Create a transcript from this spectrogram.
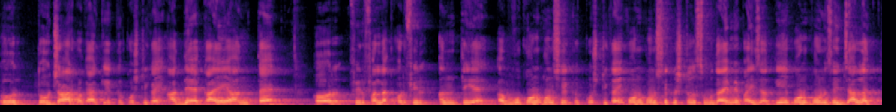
और तो चार प्रकार की एक कोष्टिकाएँ आद्य काय अंत और फिर फलक और फिर अंत्य अब वो कौन कौन से एक कोष्टिकाएँ कौन कौन से क्रिस्टल समुदाय में पाई जाती हैं कौन कौन से जालक?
